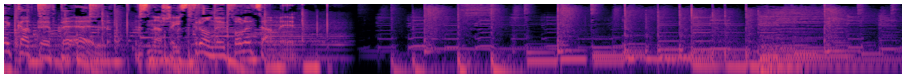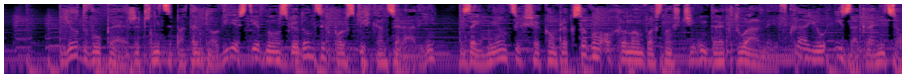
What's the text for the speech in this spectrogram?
www.pkt.pl. Z naszej strony polecamy. JWP Rzecznicy Patentowi jest jedną z wiodących polskich kancelarii zajmujących się kompleksową ochroną własności intelektualnej w kraju i za granicą.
